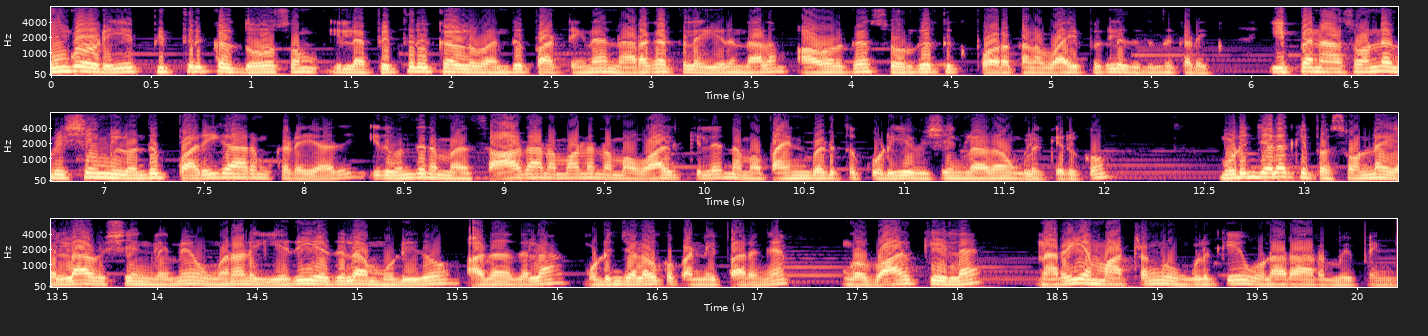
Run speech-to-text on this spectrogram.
உங்களுடைய பித்திருக்கள் தோஷம் இல்ல பித்திருக்கள் வந்து பாத்தீங்கன்னா நரகத்துல இருந்தாலும் அவர்கள் சொர்க்கத்துக்கு போறக்கான வாய்ப்புகள் இதுல இருந்து கிடைக்கும். இப்ப நான் சொன்ன விஷயங்கள் வந்து பரிகாரம் கிடையாது. இது வந்து நம்ம சாதாரணமான நம்ம வாழ்க்கையில நம்ம பயன்படுத்தக்கூடிய விஷயங்களா தான் உங்களுக்கு இருக்கும். முடிஞ்ச அளவுக்கு இப்ப சொன்ன எல்லா விஷயங்களையுமே உங்களால எது எதுலாம் முடியுதோ அதை அதெல்லாம் முடிஞ்ச அளவுக்கு பண்ணி பாருங்க. உங்க வாழ்க்கையில நிறைய மாற்றங்கள் உங்களுக்கே உணர ஆரம்பிப்பீங்க.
